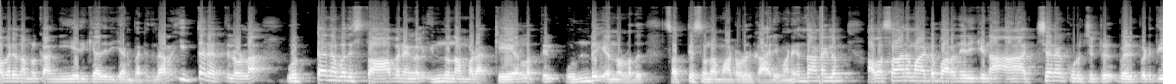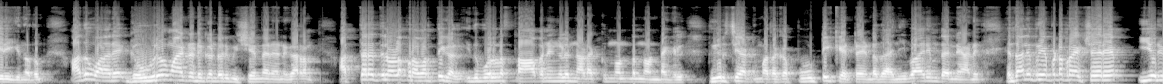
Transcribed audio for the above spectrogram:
അവരെ നമുക്ക് അംഗീകരിക്കാതിരിക്കാൻ പറ്റത്തില്ല. കാരണം ഇത്തരത്തിലുള്ള ഒട്ടനവധി സ്ഥാപനങ്ങൾ ഇന്ന് നമ്മുടെ കേരളത്തിൽ ഉണ്ട് എന്നുള്ളത് സത്യസന്ധമായിട്ടുള്ള ഒരു കാര്യമാണ്. എന്താണെങ്കിലും അവസാനമായിട്ട് പറഞ്ഞിരിക്കുന്ന ആ അച്ഛനെ കുറിച്ചിട്ട് വെളിപ്പെടുത്തിയിരിക്കുന്നതും അത് വളരെ ഗൗരവമായിട്ട് എടുക്കേണ്ട ഒരു വിഷയം തന്നെയാണ്. കാരണം അത്തരത്തിലുള്ള പ്രവർത്തികൾ ഇതുപോലുള്ള സ്ഥാപനങ്ങളിൽ നടക്കുന്നുണ്ടെന്നുണ്ടെങ്കിൽ തീർച്ചയായിട്ടും അതൊക്കെ പൂട്ടിക്കെട്ടേണ്ടത് അനിവാര്യം തന്നെയാണ്. എന്തായാലും പ്രിയപ്പെട്ട പ്രേക്ഷകരെ ഈ ഒരു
